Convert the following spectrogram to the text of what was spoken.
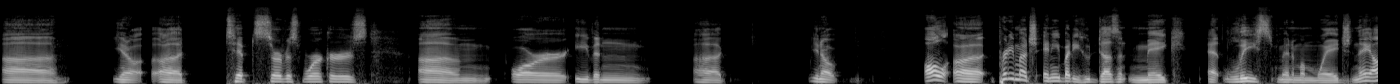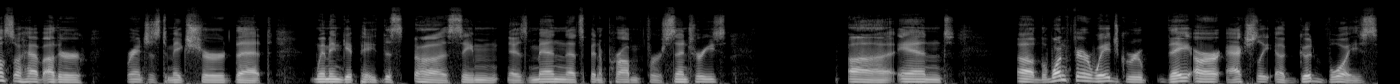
uh, you know uh, tipped service workers um, or even uh, you know all uh, pretty much anybody who doesn't make at least minimum wage, and they also have other branches to make sure that women get paid the uh, same as men. That's been a problem for centuries. Uh, and uh, the One Fair Wage Group, they are actually a good voice.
